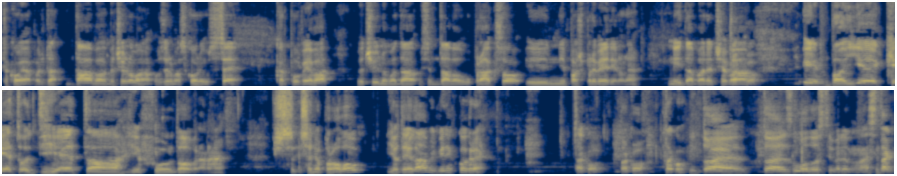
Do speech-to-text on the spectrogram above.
Tako je, pač da, dava večinoma, oziroma skoraj vse, kar poveva, večinoma da, mislim, dava v prakso in je pač preverjeno. Ne? Ni da pa rečeva. Tako. In pa je keto dieta, je full dobra. Ne? Sem jo proval, jo delam in vidim, kako gre. Tako, tako. Tako. In to je, to je zelo dosti vredno. ne. Sem tak,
